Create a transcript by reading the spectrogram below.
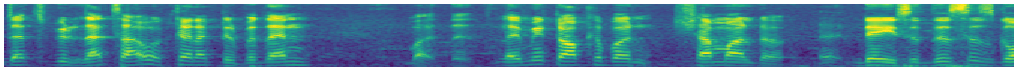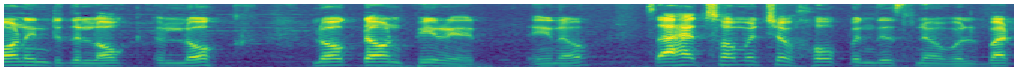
that's. That's how it connected. But then, but th- let me talk about Shamal uh, days. So this has gone into the lock, lock lockdown period. You know, so I had so much of hope in this novel, but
